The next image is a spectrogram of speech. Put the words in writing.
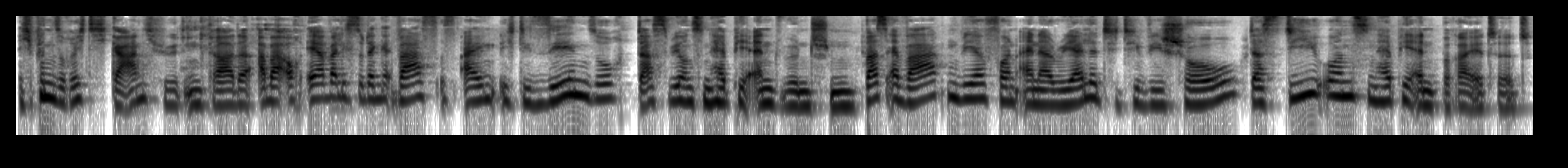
Ich bin so richtig gar nicht wütend gerade, aber auch eher, weil ich so denke, was ist eigentlich die Sehnsucht, dass wir uns ein Happy End wünschen? Was erwarten wir von einer Reality-TV-Show, dass die uns ein Happy End bereitet?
